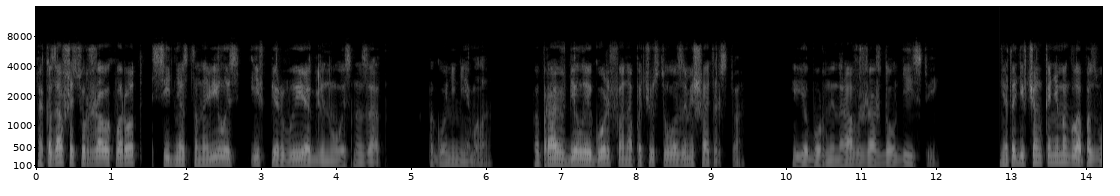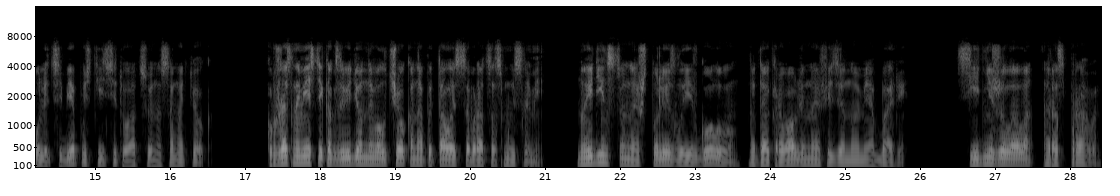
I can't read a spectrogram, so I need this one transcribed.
Оказавшись у ржавых ворот, Сидни остановилась и впервые оглянулась назад. Погони не было. Поправив белые гольфы, она почувствовала замешательство. Ее бурный нрав жаждал действий. Эта девчонка не могла позволить себе пустить ситуацию на самотек. Кружась на месте, как заведенный волчок, она пыталась собраться с мыслями. Но единственное, что лезло ей в голову, это окровавленная физиономия Барри. Сидни желала расправы.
